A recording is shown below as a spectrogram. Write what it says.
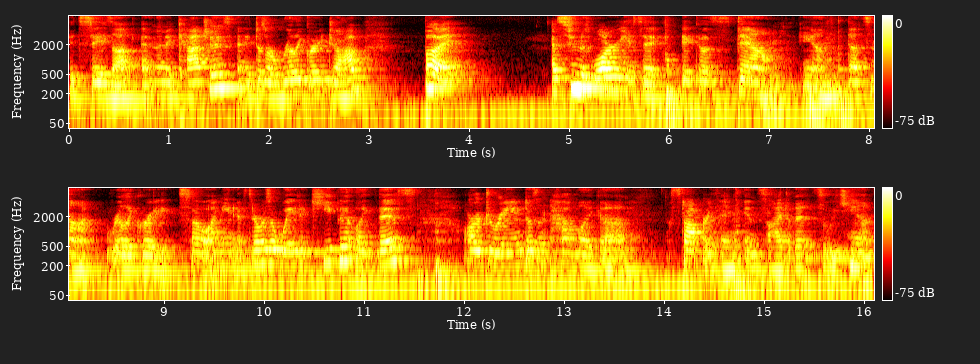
it stays up and then it catches and it does a really great job. But as soon as water hits it, it goes down and that's not really great. So, I mean, if there was a way to keep it like this, our drain doesn't have like a stopper thing inside of it, so we can't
